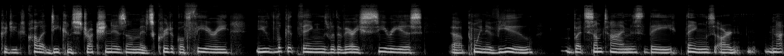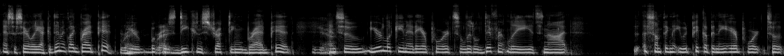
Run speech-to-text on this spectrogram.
could you call it deconstructionism? It's critical theory. You look at things with a very serious uh, point of view, but sometimes the things are not necessarily academic, like Brad Pitt. Right, Your book right. was deconstructing Brad Pitt. Yeah. And so you're looking at airports a little differently. It's not uh, something that you would pick up in the airport to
